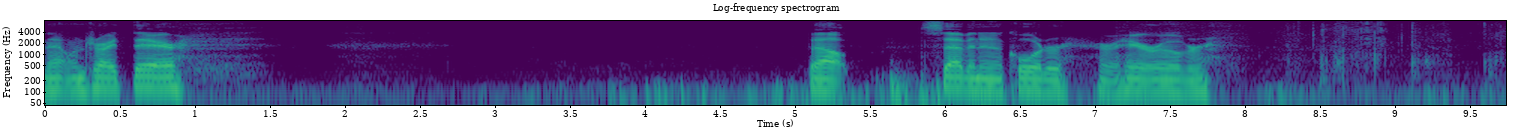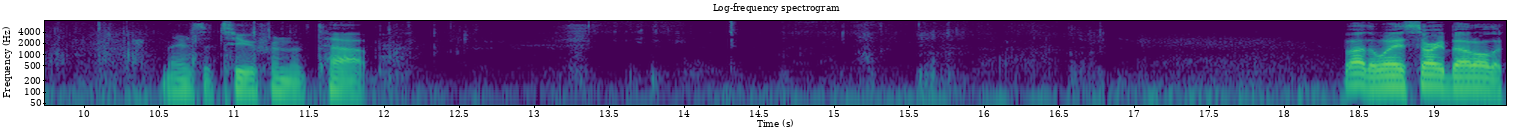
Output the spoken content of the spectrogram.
That one's right there. About seven and a quarter or a hair over. There's the two from the top. By the way, sorry about all the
